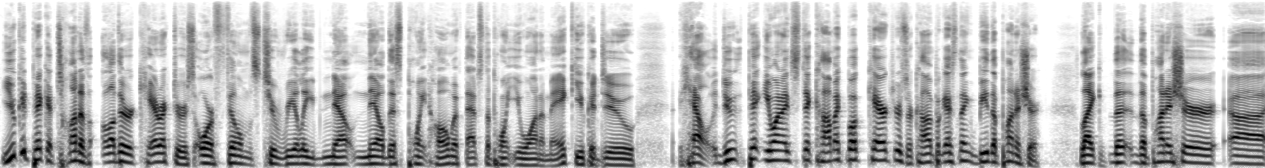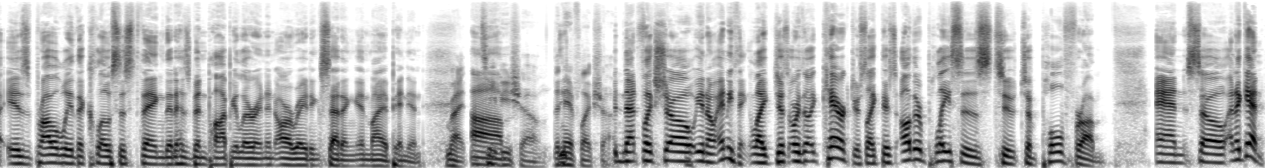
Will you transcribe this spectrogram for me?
You could pick a ton of other characters or films to really nail, nail this point home if that's the point you want to make. You could do hell, do pick. You want to stick comic book characters or comic book guys thing? Be the Punisher. Like the the Punisher uh, is probably the closest thing that has been popular in an R rating setting, in my opinion. Right. The Um, TV show, the Netflix show. Netflix show, you know, anything like just or like characters. Like there's other places to to pull from, and so and again,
